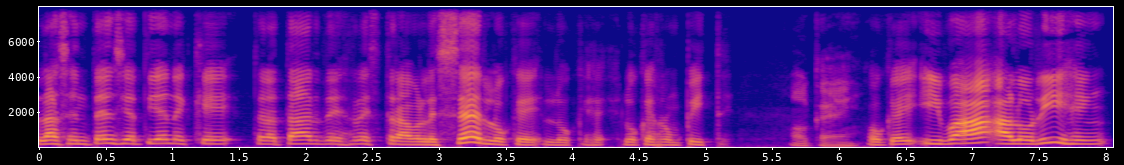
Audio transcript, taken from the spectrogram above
la sentencia tiene que tratar de restablecer lo que, lo que, lo que rompiste. Ok. ¿ok? Y va al origen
